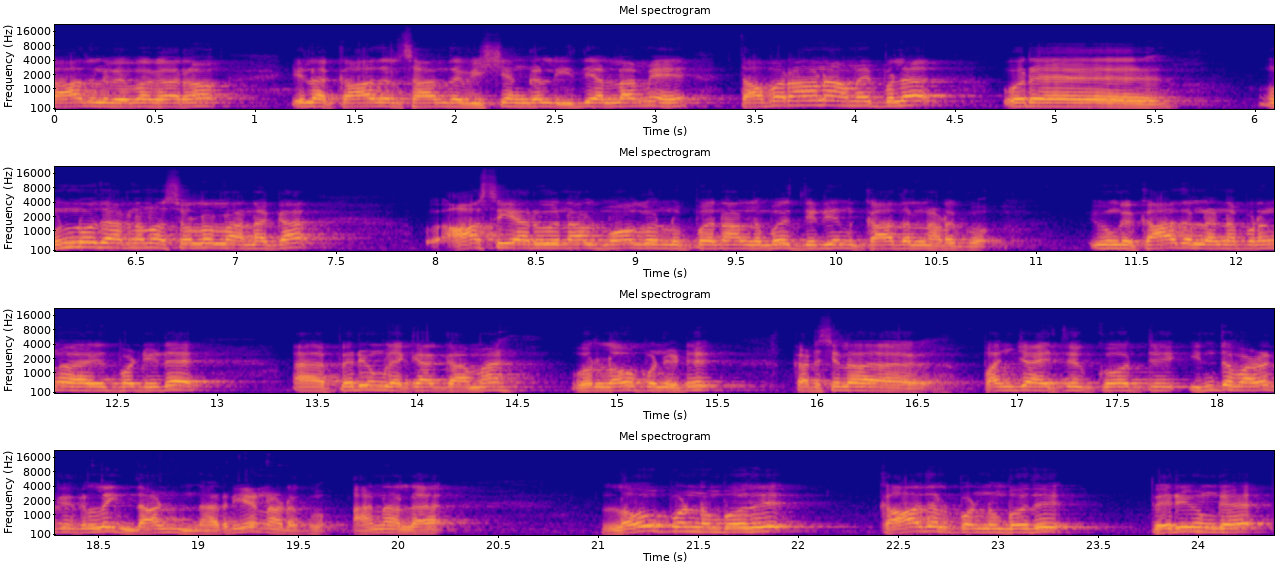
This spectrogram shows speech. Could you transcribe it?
காதல் விவகாரம் இல்லை காதல் சார்ந்த விஷயங்கள் இது எல்லாமே தவறான அமைப்பில் ஒரு முன்னுதாரணமாக சொல்லலாம்னாக்கா ஆசை அறுபது நாள் மோகம் முப்பது நாள் போது திடீர்னு காதல் நடக்கும். இவங்க காதல் என்ன பண்ணுறாங்க இது பண்ணிட்டு பெரியவங்களை கேட்காம ஒரு லவ் பண்ணிவிட்டு கடைசியில் பஞ்சாயத்து கோர்ட்டு இந்த வழக்குகளில் இந்த ஆண்டு நிறைய நடக்கும். அதனால் லவ் பண்ணும்போது காதல் பண்ணும்போது பெரியவங்க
